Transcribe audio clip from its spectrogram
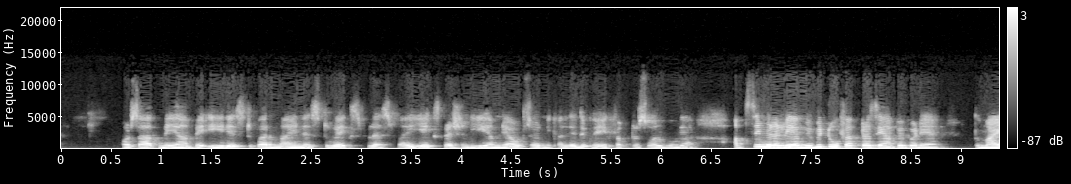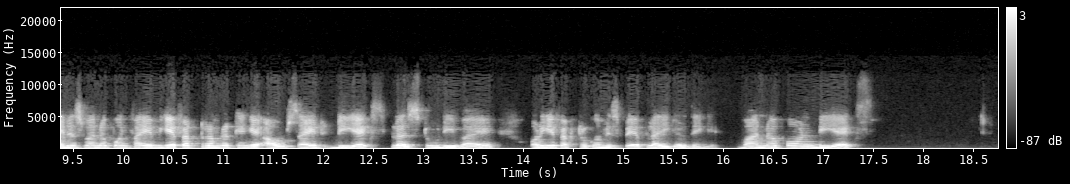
और साथ में यहाँ पे e raised power minus two x plus y ये एक्सप्रेशन ये हमने आउटसाइड निकाल लिया। देखो, एक फैक्टर सॉल्व हो गया। अब सिमिलरली अभी भी टू फैक्टर्स यहाँ पे पड़े हैं। तो माइनस वन अपॉइंट फाइव ये फैक्टर हम रखेंगे outside d x plus two d y और ये फैक्टर को हम इस पे अप्लाई कर देंगे। One upon d x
